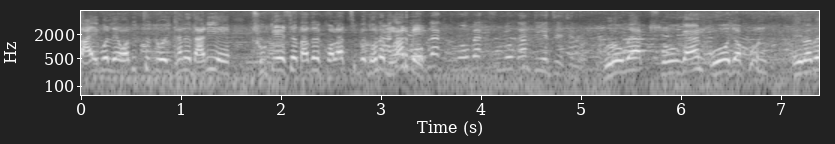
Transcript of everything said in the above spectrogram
তাই বলে অদিত চৌধুরী ওইখানে দাঁড়িয়ে ছুটে এসে তাদের কলার চিপে ধরে মারবে। Throwback slogan glow back slogan ও যখন এইভাবে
